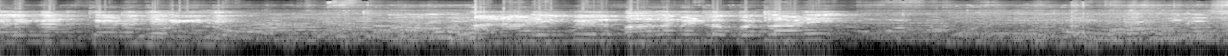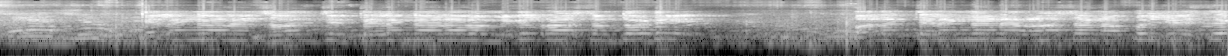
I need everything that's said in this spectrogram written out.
తెలంగాణ తేయడం జరిగింది ఆనాడు ఎంపీలు పార్లమెంట్లో కొట్లాడి తెలంగాణను సాధించిన తెలంగాణలో మిగిలిన రాష్ట్రంతో వాళ్ళకి తెలంగాణ రాష్ట్రాన్ని అప్పులు చేస్తే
